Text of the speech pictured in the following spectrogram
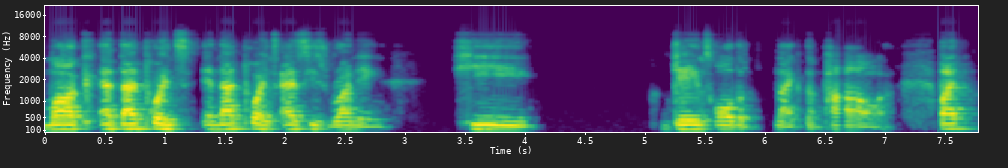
Mark at that point in that point as he's running, he gains all the like the power. But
